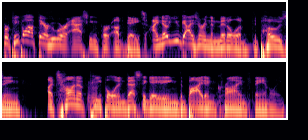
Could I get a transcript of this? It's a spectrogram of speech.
for people out there who are asking for updates, I know you guys are in the middle of deposing a ton of people investigating the Biden crime family.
